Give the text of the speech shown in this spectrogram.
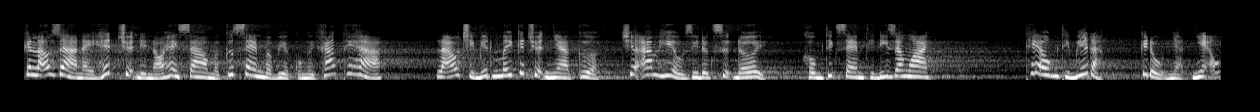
Cái lão già này hết chuyện để nói hay sao mà cứ xen vào việc của người khác thế hả? Lão chỉ biết mấy cái chuyện nhà cửa Chưa am hiểu gì được sự đời Không thích xem thì đi ra ngoài Thế ông thì biết à? Cái đồ nhạt nhẽo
